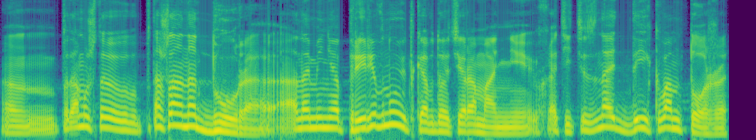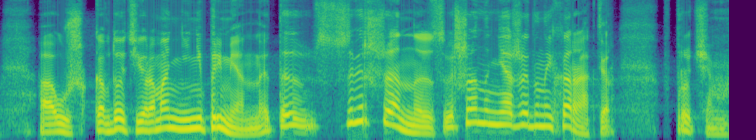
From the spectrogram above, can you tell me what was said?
эм, потому, что, потому что она дура. Она меня приревнует к Авдотье Романне, хотите знать, да и к вам тоже. А уж к Авдотье Романне непременно. Это совершенно, совершенно неожиданный характер. Впрочем,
